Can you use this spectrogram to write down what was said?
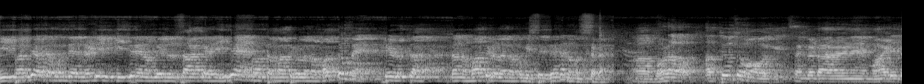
ಈ ಪಂದ್ಯದ ಮುಂದೆ ನಡೀಲಿಕ್ಕೆ ಇದ್ರೆ ನಮ್ಮೆಲ್ಲ ಸಹಕಾರ ಇದೆ ಅನ್ನುವಂಥ ಮಾತುಗಳನ್ನು ಮತ್ತೊಮ್ಮೆ ಹೇಳುತ್ತಾ ನನ್ನ ಮಾತುಗಳನ್ನು ಮುಗಿಸಿದ್ದೇನೆ. ನಮಸ್ಕಾರ. ಬಹಳ ಅತ್ಯುತ್ತಮವಾಗಿ ಸಂಘಟನೆ ಮಾಡಿದ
